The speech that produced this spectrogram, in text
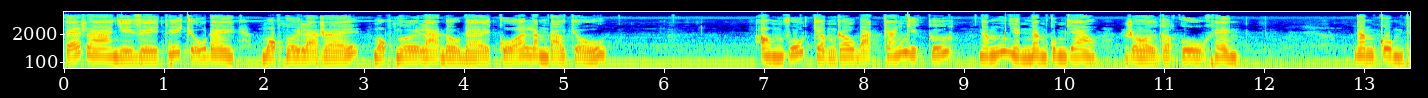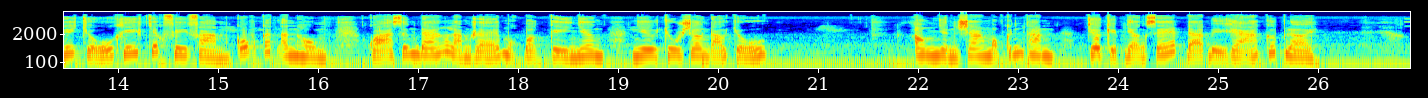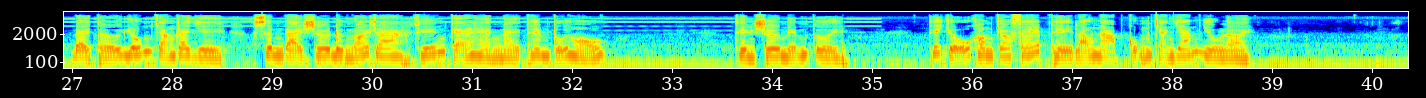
Té ra nhị vị thí chủ đây, một người là rể, một người là đồ đệ của Lâm đảo chủ. Ông vuốt chòm râu bạc trắng như cước, ngắm nhìn Nam Cung Giao, rồi gật gù khen. Nam Cung thí chủ khí chất phi phàm, cốt cách anh hùng, quả xứng đáng làm rễ một bậc kỳ nhân như Chu Sơn đảo chủ. Ông nhìn sang một kính thanh, chưa kịp nhận xét đã bị gã cướp lời. Đệ tử vốn chẳng ra gì, xin đại sư đừng nói ra khiến kẻ hàng này thêm tuổi hổ. Thiền sư mỉm cười, thí chủ không cho phép thì lão nạp cũng chẳng dám nhiều lời.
